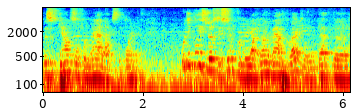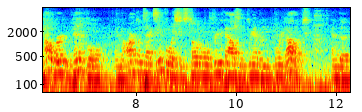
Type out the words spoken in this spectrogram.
This is counsel for Ma-Tex, the plaintiff. Would you please just assume for me I've done the math correctly and that the Halliburton Pinnacle and the Arklatex invoices total $3,340? And the,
